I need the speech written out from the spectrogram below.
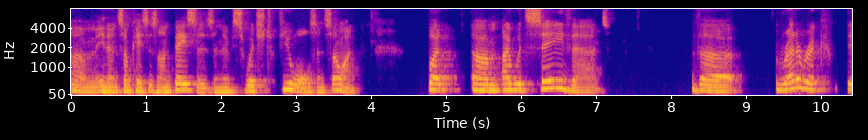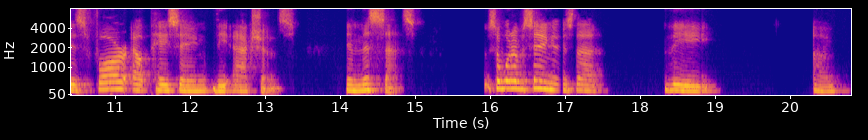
um, you know in some cases on bases and they've switched fuels and so on but um, I would say that the rhetoric is far outpacing the actions in this sense. So, what I was saying is that the um,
